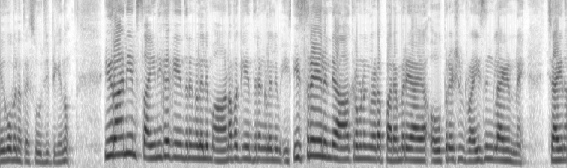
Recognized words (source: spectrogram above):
ഏകോപനത്തെ സൂചിപ്പിക്കുന്നു. ഇറാനിയൻ സൈനിക കേന്ദ്രങ്ങളിലും ആണവ കേന്ദ്രങ്ങളിലും ഇസ്രയേലിന്റെ ആക്രമണങ്ങളുടെ പരമ്പരയായ ഓപ്പറേഷൻ റൈസിംഗ് ലയണിനെ ചൈന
